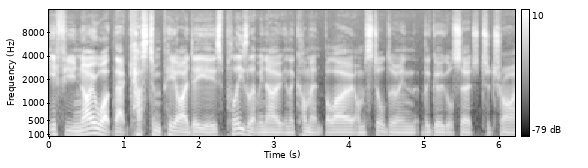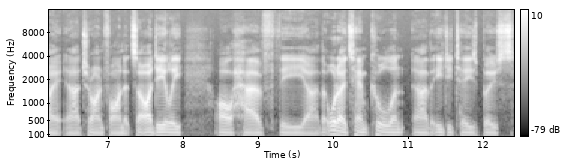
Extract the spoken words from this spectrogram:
if you know what that custom PID is, please let me know in the comment below. I'm still doing the Google search to try uh, try and find it. So ideally, I'll have the uh, the auto temp coolant, uh, the EGTs boosts,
